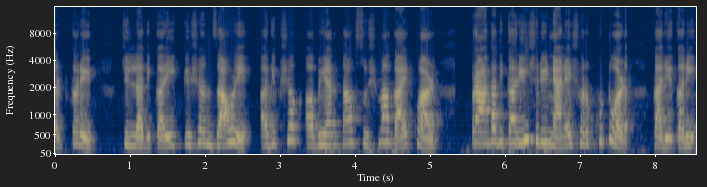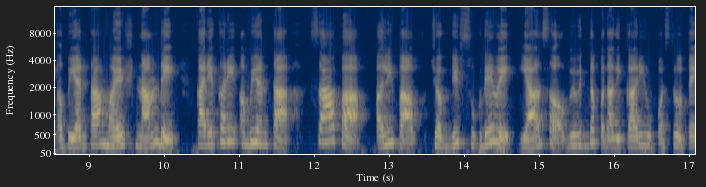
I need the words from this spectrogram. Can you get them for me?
तटकरे जिल्हाधिकारी किशन जावळे अधीक्षक अभियंता सुषमा गायकवाड प्रांताधिकारी श्री ज्ञानेश्वर खुटवड कार्यकारी अभियंता महेश नामदे कार्यकारी अभियंता सापा अलिबाग जगदीश सुखदेवे यांसह विविध पदाधिकारी उपस्थित होते.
